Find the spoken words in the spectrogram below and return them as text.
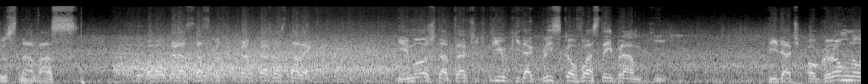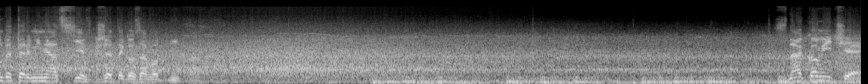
Jesus Navas. Próbował teraz zaskoczyć bramkarza z daleka. Nie można tracić piłki tak blisko własnej bramki. Widać ogromną determinację w grze tego zawodnika. Znakomicie.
